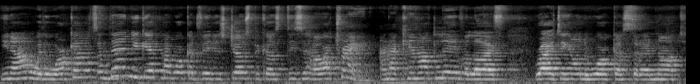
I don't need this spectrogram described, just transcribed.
you know, with the workouts. And then you get my workout videos just because this is how I train. And I cannot live a life writing on the workouts that are not,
